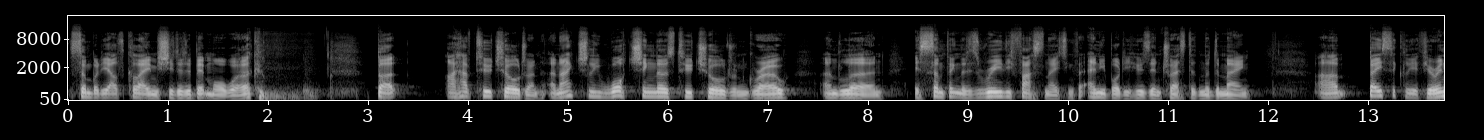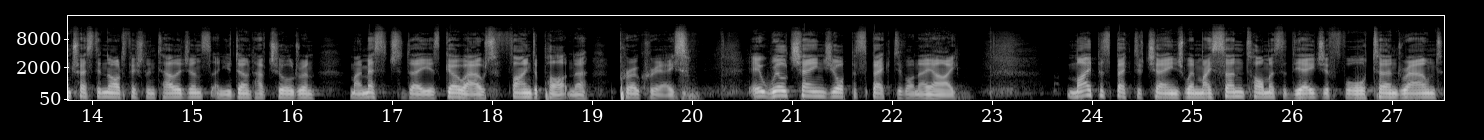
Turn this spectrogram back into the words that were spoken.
Somebody else claims she did a bit more work. But I have two children, and actually watching those two children grow and learn is something that is really fascinating for anybody who's interested in the domain. Um, basically, if you're interested in artificial intelligence and you don't have children, my message today is go out, find a partner, procreate. It will change your perspective on AI. My perspective changed when my son Thomas, at the age of four, turned around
